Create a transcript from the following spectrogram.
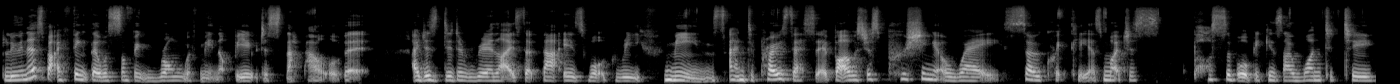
blueness but i think there was something wrong with me not being able to snap out of it i just didn't realize that that is what grief means and to process it but i was just pushing it away so quickly as much as possible because i wanted to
